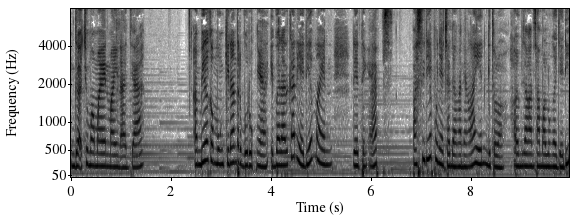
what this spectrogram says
nggak cuma main-main aja. Ambil kemungkinan terburuknya. Ibaratkan ya dia main dating apps pasti dia punya cadangan yang lain gitu loh. Kalau misalkan sama lu nggak jadi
